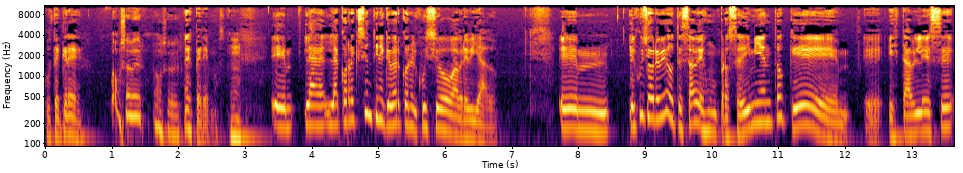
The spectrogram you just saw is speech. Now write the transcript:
¿Usted cree? Vamos a ver, vamos a ver. Esperemos. Mm. Eh, la, la corrección tiene que ver con el juicio abreviado. Eh, el juicio abreviado, usted sabe, es un procedimiento que eh, establece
